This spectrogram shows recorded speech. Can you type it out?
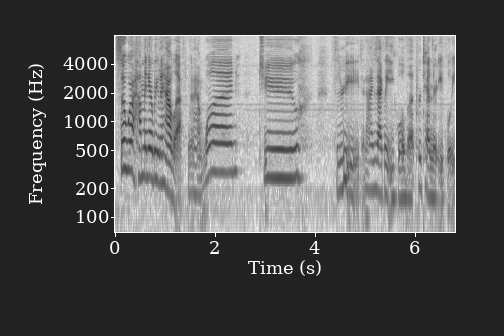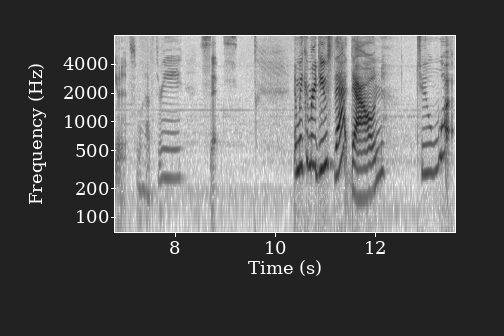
So how many are we going to have left? I'm going to have one, two, three. They're not exactly equal, but pretend they're equal units. We'll have three, six. And we can reduce that down to what?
